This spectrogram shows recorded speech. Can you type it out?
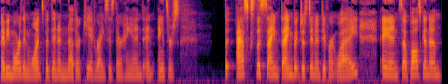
maybe more than once, but then another kid raises their hand and answers but asks the same thing but just in a different way. And so Paul's going to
